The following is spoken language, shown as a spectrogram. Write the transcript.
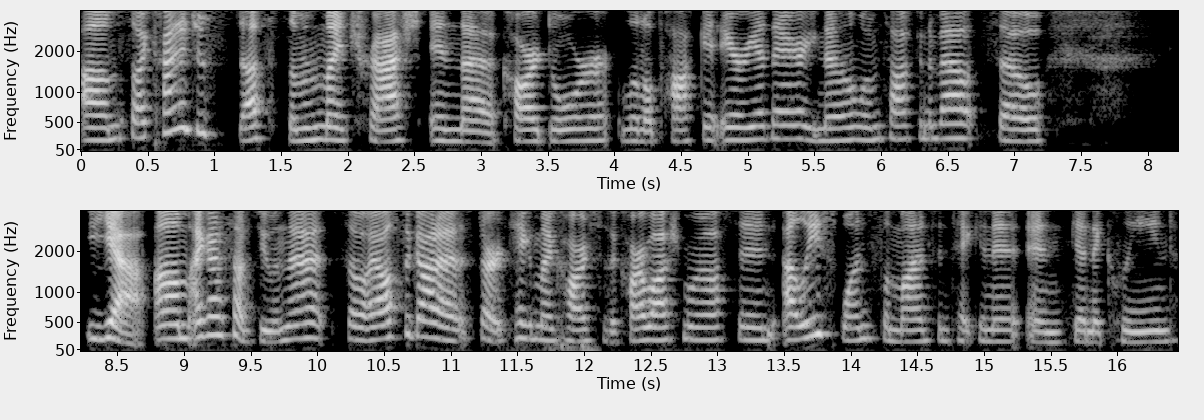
Um, so I kind of just stuff some of my trash in the car door little pocket area there. You know what I'm talking about? So yeah, um, I gotta stop doing that. So I also gotta start taking my car to the car wash more often, at least once a month, and taking it and getting it cleaned.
